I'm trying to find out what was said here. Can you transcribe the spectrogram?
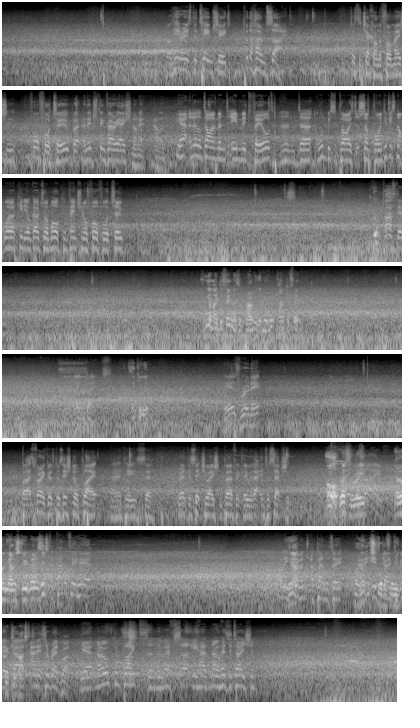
Well, here is the team sheet for the home side. Just to check on the formation, 4-4-2, but an interesting variation on it, Alan. Yeah, a little diamond in midfield, and uh, I wouldn't be surprised at some point, if it's not working, he'll go to a more conventional 4-4-2. Who passed him? Yeah, my defenders apparently at the moment can't defend. Leighton Baines. Thank you, Liam. Rooney. Well, that's very good positional play, and he's uh, read the situation perfectly with that interception. Oh, referee. Hello, Yellow Street, where is it? The penalty here. Well, he's Yeah. given a penalty, Well, and it is going to be a card, bastard. and it's a red one. Yeah, no complaints, and the ref certainly had no hesitation.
